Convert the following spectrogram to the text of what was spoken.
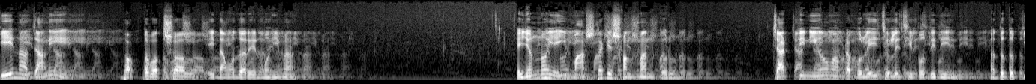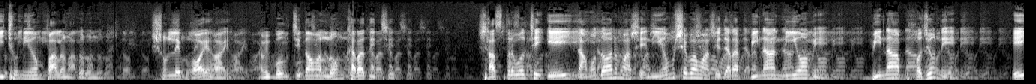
কে না জানে, ভক্তবৎসল, এই দামোদরের মহিমা। এই জন্য এই মাসটাকে সম্মান করুন। চারটি নিয়ম আমরা বলেই চলেছি প্রতিদিন। অন্তত কিছু নিয়ম পালন করুন। শুনলে ভয় হয়। আমি বলছি তো আমার লোম খারাপ দিচ্ছে। শাস্ত্র বলছে এই দামোদর মাসে নিয়ম সেবা মাসে যারা বিনা নিয়মে বিনা ভজনে এই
